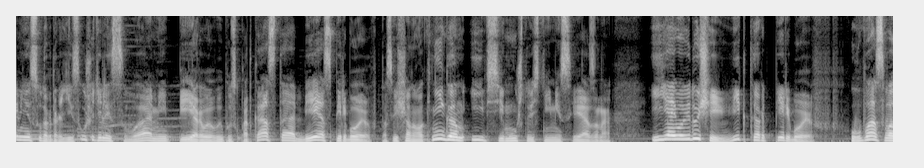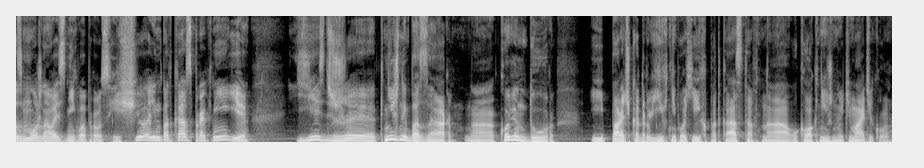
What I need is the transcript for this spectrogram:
Времени суток, дорогие слушатели, с вами первый выпуск подкаста «Без перебоев», посвященного книгам и всему, что с ними связано. И я его ведущий, Виктор Перебоев. У вас, возможно, возник вопрос, еще один подкаст про книги? Есть же книжный базар, а, Ковендур и парочка других неплохих подкастов на околокнижную тематику.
